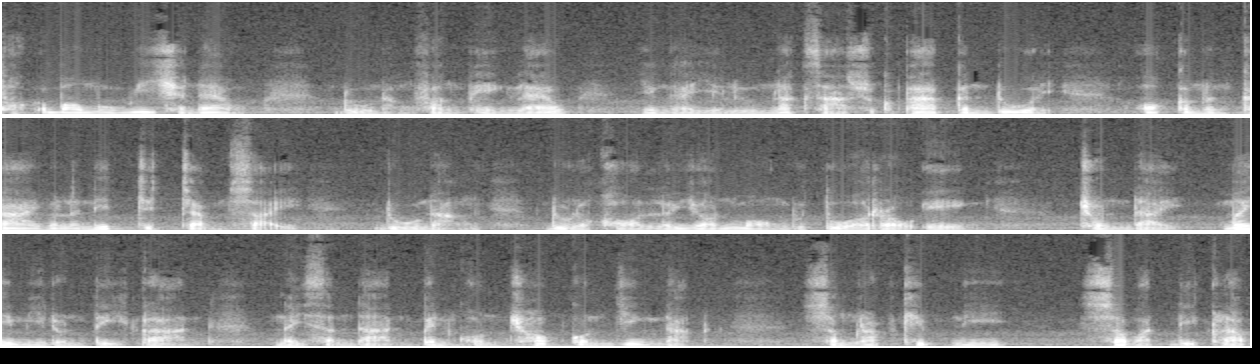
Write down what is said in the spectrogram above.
Talk About Movie Channel ดูหนังฟังเพลงแล้ว ยังไงอย่าลืมรักษาสุขภาพกันด้วย ออกกำลังกายวันละนิดจิตแจ่มใส ดูหนัง ดูละครแล้วย้อนมองดูตัวเราเอง ชนใดไม่มีดนตรีกลาร ในสันดานเป็นคนชอบกลยิ่งหนักสำหรับคลิปนี้ สวัสดีครับ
